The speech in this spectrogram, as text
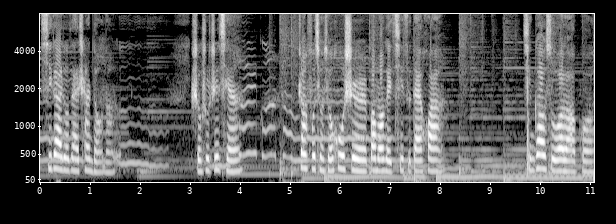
膝盖都在颤抖呢。手术之前，丈夫请求护士帮忙给妻子带话：“请告诉我老婆，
